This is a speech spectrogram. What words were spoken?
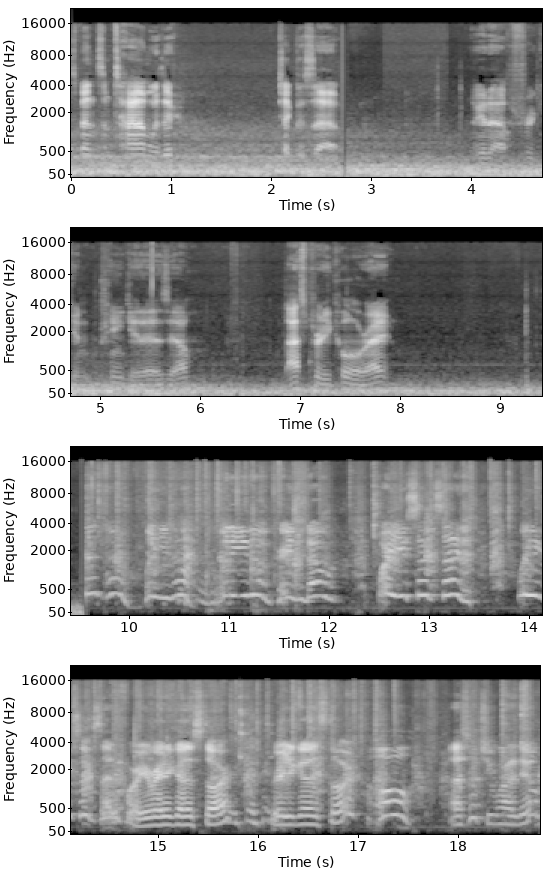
spend some time with her. Check this out. Look at how freaking pink it is yo. That's pretty cool right what are you doing? What are you doing, crazy dog? Why are you so excited? What are you so excited for? You ready to go to the store? Ready to go to the store? Oh, that's what you want to do?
